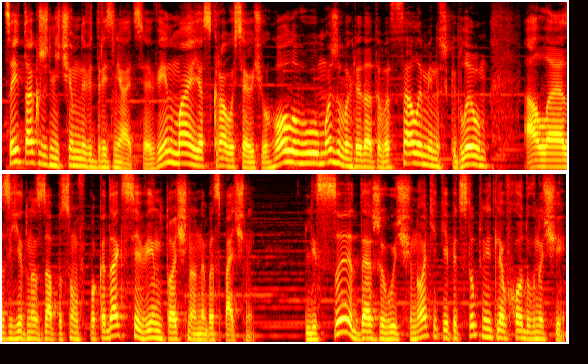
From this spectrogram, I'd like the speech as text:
Цей також нічим не відрізняється. Він має яскраву сяючу голову, може виглядати веселим і нешкідливим, але згідно з записом в покедексі, він точно небезпечний. Ліси, де живуть щенотіки, підступні для входу вночі.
